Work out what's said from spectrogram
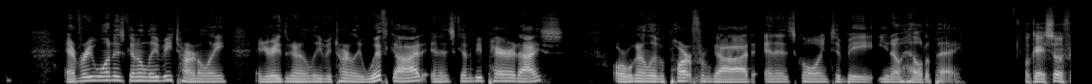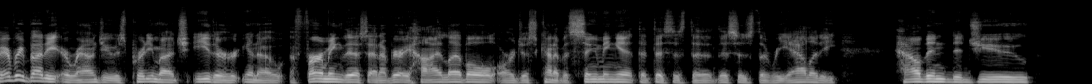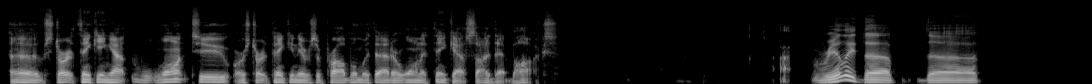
everyone is going to live eternally and you're either going to live eternally with god and it's going to be paradise or we're going to live apart from god and it's going to be you know hell to pay Okay, so if everybody around you is pretty much either, you know, affirming this at a very high level or just kind of assuming it that this is the this is the reality, how then did you uh, start thinking out want to or start thinking there was a problem with that or want to think outside that box? really the the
